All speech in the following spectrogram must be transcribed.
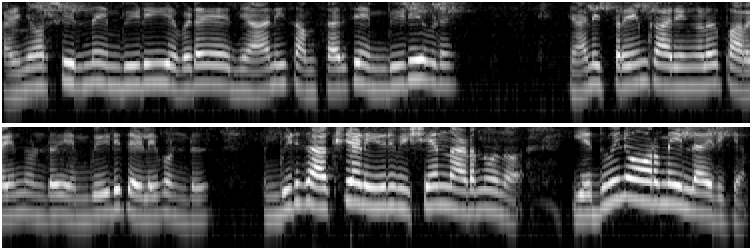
കഴിഞ്ഞ വർഷം ഇരുന്ന എം ബി ഡി എവിടെ? ഞാൻ ഈ സംസാരിച്ച എം ബി ഡി എവിടെ? ഞാൻ ഇത്രയും കാര്യങ്ങൾ പറയുന്നുണ്ട്. എം ബി ഡി തെളിവുണ്ട്. എം ബി ഡി സാക്ഷിയാണ് ഈ ഒരു വിഷയം നടന്നു എന്ന് യദുവിന് ഓർമ്മയില്ലായിരിക്കാം.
